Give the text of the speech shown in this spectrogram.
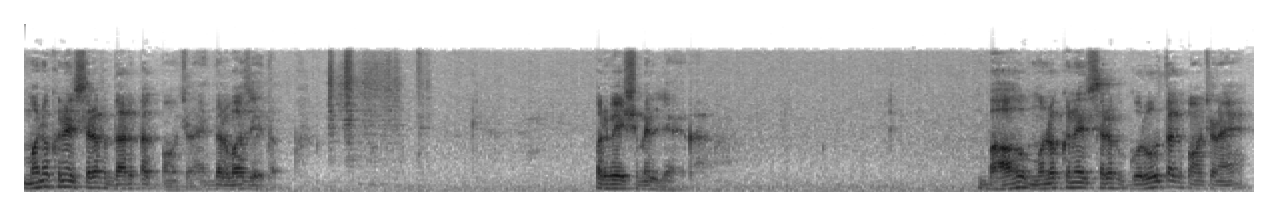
ਮਨੁੱਖ ਨੇ ਸਿਰਫ ਦਰ ਤੱਕ ਪਹੁੰਚਣਾ ਹੈ, ਦਰਵਾਜ਼ੇ ਤੱਕ। ਪ੍ਰਵੇਸ਼ ਮਿਲ ਜਾਏਗਾ। ਭਾਵ ਮਨੁੱਖ ਨੇ ਸਿਰਫ ਗੁਰੂ ਤੱਕ ਪਹੁੰਚਣਾ ਹੈ,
